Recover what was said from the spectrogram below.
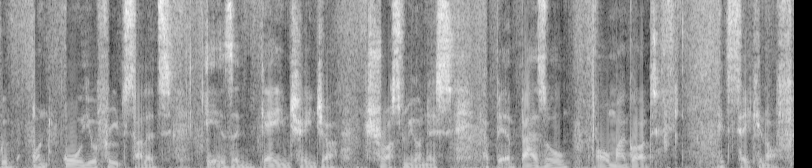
with on all your fruit salads. It is a game changer. Trust me on this. A bit of basil, oh my god, it's taken off.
